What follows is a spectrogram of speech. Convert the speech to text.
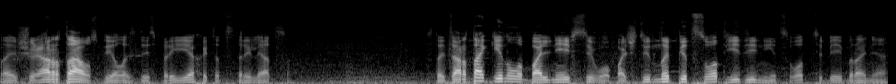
Да, еще и арта успела здесь приехать, отстреляться. Кстати, арта кинула больней всего. Почти на 500 единиц. Вот тебе и броня.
